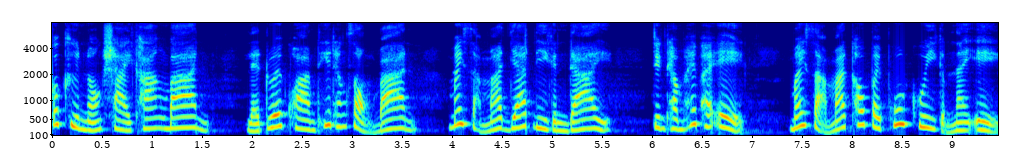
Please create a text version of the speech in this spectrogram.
ก็คือน้องชายข้างบ้าน และด้วยความที่ทั้งสองบ้านไม่สามารถญาติดีกันได้ จึงทำให้พระเอกไม่สามารถเข้าไปพูดคุยกับนายเอก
